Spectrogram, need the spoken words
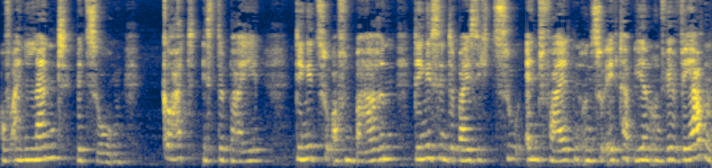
auf ein Land bezogen. Gott ist dabei, Dinge zu offenbaren, Dinge sind dabei, sich zu entfalten und zu etablieren und wir werden,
